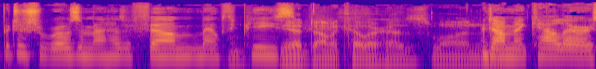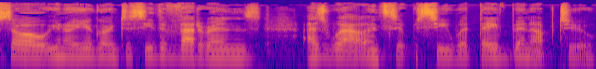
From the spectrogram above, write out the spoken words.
Patricia Rozema has a film mouthpiece Yeah, Don McKellar has one. Don McKellar. so you know you're going to see the veterans as well and see, what they've been up to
